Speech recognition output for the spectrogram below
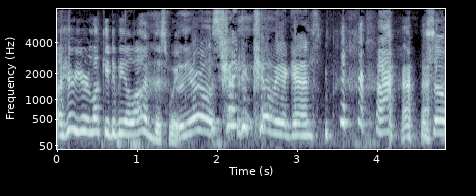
I hear you're lucky to be alive this week. The. Ural is trying to kill me again. so,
